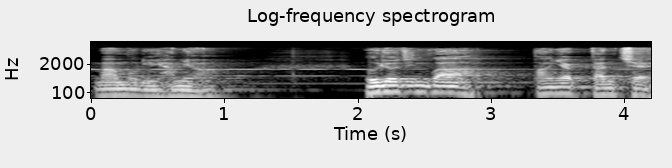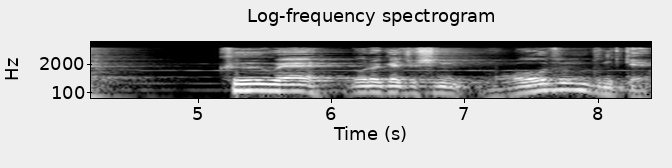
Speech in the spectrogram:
마무리하며 의료진과 방역단체 그 외 노력해 주신 모든 분께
